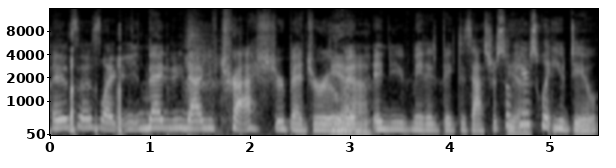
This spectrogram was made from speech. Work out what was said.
it's, it's, like now, now, you've trashed your bedroom yeah. and, and, you've made a big disaster. So here's what you do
